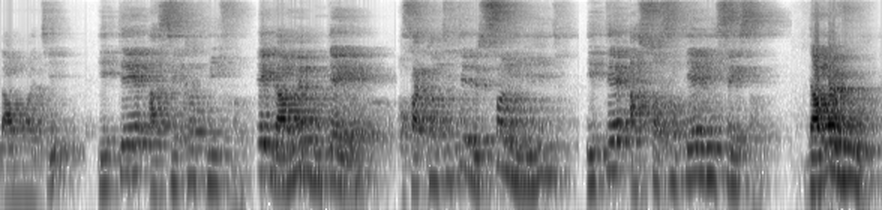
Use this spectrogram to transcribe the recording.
la moitié, était à 50 000 francs. Et la même bouteille, hein, sa quantité de 100 ml était à 61 500. D'après vous,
